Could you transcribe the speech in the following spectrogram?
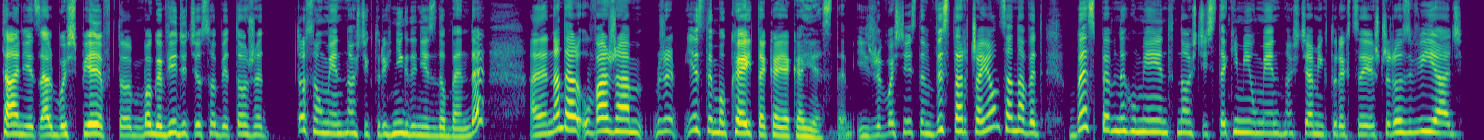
taniec albo śpiew, to mogę wiedzieć o sobie to, że to są umiejętności, których nigdy nie zdobędę, ale nadal uważam, że jestem okej okay, taka, jaka jestem i że właśnie jestem wystarczająca nawet bez pewnych umiejętności, z takimi umiejętnościami, które chcę jeszcze rozwijać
